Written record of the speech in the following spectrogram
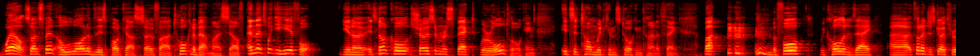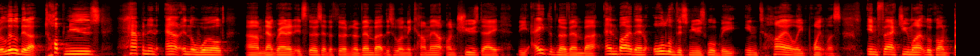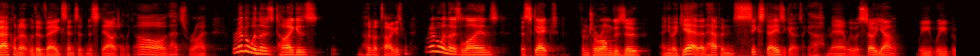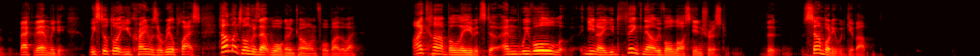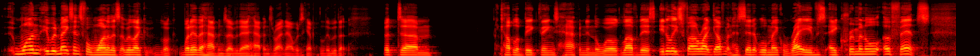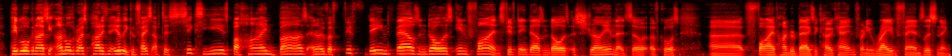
Well, so I've spent a lot of this podcast so far talking about myself, and that's what you're here for. You know, it's not called show some respect, we're all talking. It's a Tom Whitcomb's talking kind of thing. But before we call it a day, uh, I thought I'd just go through a little bit of top news happening out in the world. Um, now, granted, it's Thursday, the 3rd of November. This will only come out on Tuesday, the 8th of November. And by then, all of this news will be entirely pointless. In fact, you might look on back on it with a vague sense of nostalgia. Like, oh, that's right. Remember when those tigers, no, not tigers, remember when those lions escaped from Taronga Zoo? And you're like, yeah, that happened six days ago. It's like, oh man, we were so young. We, we back then we did we still thought Ukraine was a real place. How much longer is that war going to go on for, by the way? I can't believe it's still. And we've all, you know, you'd think now that we've all lost interest that somebody would give up. One, it would make sense for one of us. We're like, look, whatever happens over there happens right now. We're just going to have to live with it. But um, a couple of big things happened in the world. Love this. Italy's far right government has said it will make raves a criminal offence. People organising unauthorised parties in Italy could face up to six years behind bars and over $15,000 in fines. $15,000 Australian, that's, uh, of course, uh, 500 bags of cocaine for any rave fans listening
